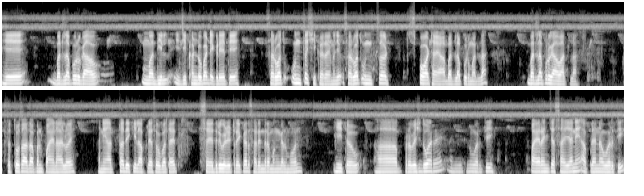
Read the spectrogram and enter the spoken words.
हे बदलापूर गाव मधील जी खंडोबा टेकडी आहे ते सर्वात उंच शिखर आहे म्हणजे सर्वात उंच स्पॉट आहे हा बदलापूरमधला बदलापूर गावातला. तर तोच आज आपण पाहायला आलो आहे. आणि आत्ता देखील आपल्यासोबत आहेत सह्याद्री वेळे ट्रेकर सरेंद्र मंगल मोहन. ही इथं हा प्रवेशद्वार आहे आणि इथून वरती पायऱ्यांच्या साह्याने आपल्याला वरती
